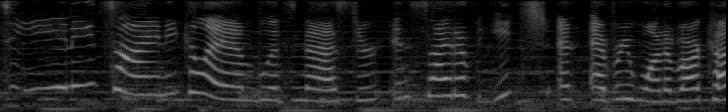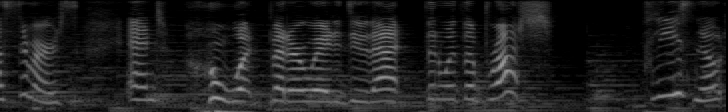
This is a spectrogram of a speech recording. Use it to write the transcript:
teeny tiny Clam Blitz Master inside of each and every one of our customers. And what better way to do that than with a brush? Please note,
